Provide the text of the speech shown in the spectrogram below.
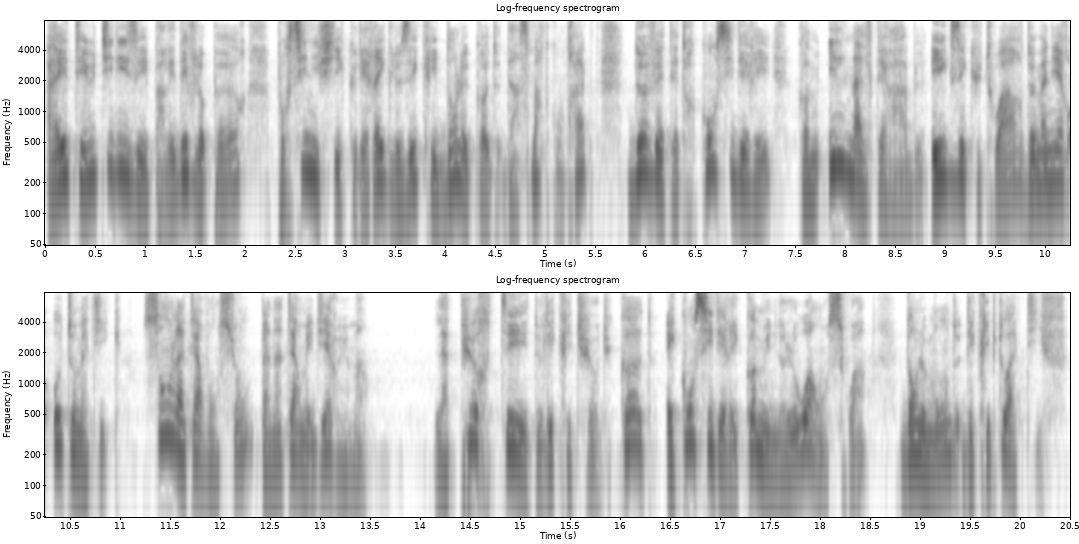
a été utilisé par les développeurs pour signifier que les règles écrites dans le code d'un smart contract devaient être considérées comme inaltérables et exécutoires de manière automatique, sans l'intervention d'un intermédiaire humain. La pureté de l'écriture du code est considérée comme une loi en soi dans le monde des cryptoactifs.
